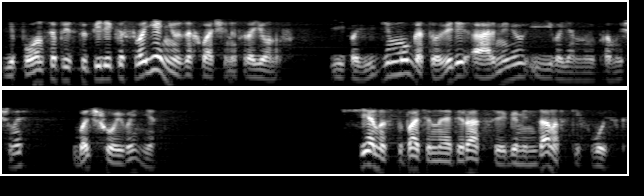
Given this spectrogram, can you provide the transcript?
японцы приступили к освоению захваченных районов и, по-видимому, готовили армию и военную промышленность к большой войне. Все наступательные операции гоминдановских войск,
